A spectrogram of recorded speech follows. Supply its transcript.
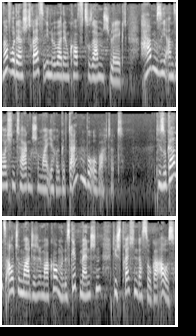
ne, wo der Stress Ihnen über dem Kopf zusammenschlägt. Haben Sie an solchen Tagen schon mal Ihre Gedanken beobachtet? Die so ganz automatisch immer kommen. Und es gibt Menschen, die sprechen das sogar aus.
